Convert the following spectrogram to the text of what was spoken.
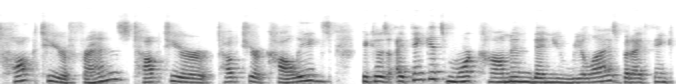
talk to your friends talk to your talk to your colleagues because i think it's more common than you realize but i think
